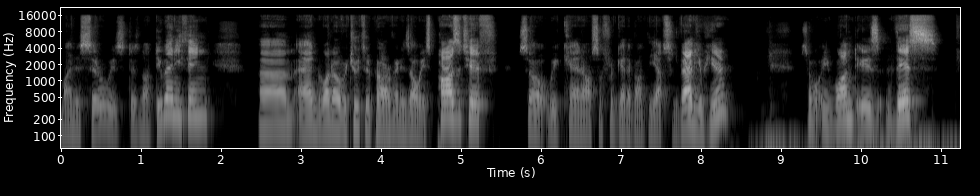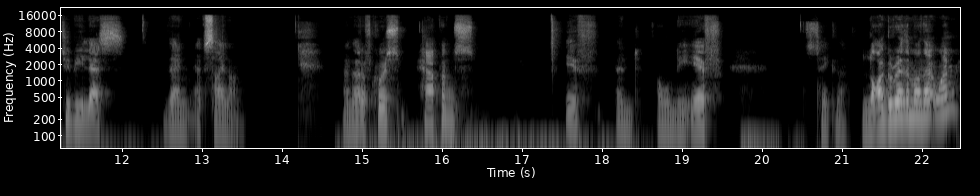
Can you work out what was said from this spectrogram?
Minus 0 is, does not do anything. Um, and 1 over 2 to the power of n is always positive. So we can also forget about the absolute value here. So what we want is this to be less than epsilon. And that of course happens if and only if, let's take the logarithm of that one.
